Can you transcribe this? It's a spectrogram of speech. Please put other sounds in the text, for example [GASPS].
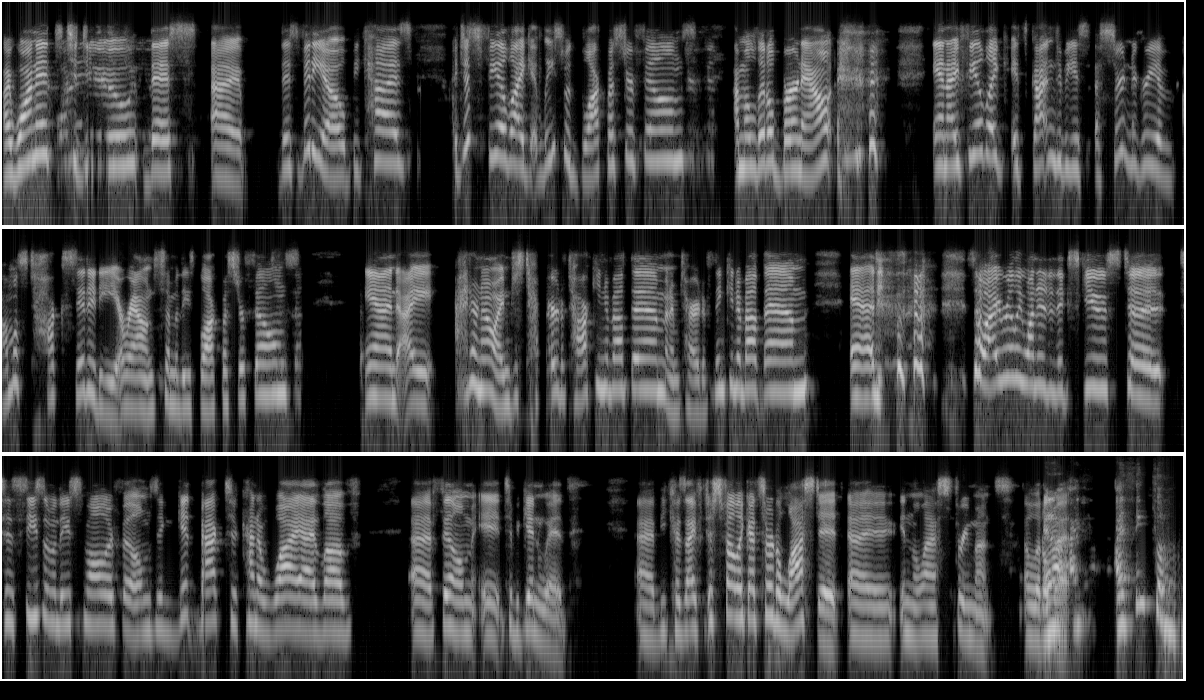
I wanted to do this uh, this video because I just feel like at least with blockbuster films, I'm a little burnout. [LAUGHS] and I feel like it's gotten to be a, a, certain degree of almost toxicity around some of these blockbuster films. And I I don't know, I'm just tired of talking about them and I'm tired of thinking about them. And [LAUGHS] so I really wanted an excuse to to see some of these smaller films and get back to kind of why I love uh, film it, to begin with. Uh, because I just felt like I'd sort of lost it uh, in the last three months a little and bit. I, I think the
